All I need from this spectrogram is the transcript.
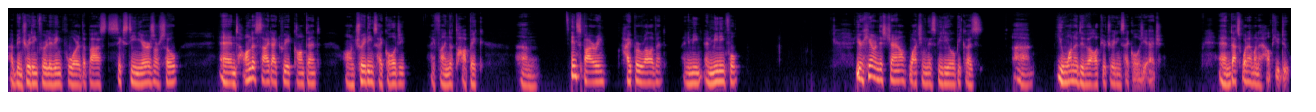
I've been trading for a living for the past 16 years or so. And on the side, I create content on trading psychology. I find the topic um, inspiring, hyper relevant, and, mean, and meaningful. You're here on this channel watching this video because uh, you want to develop your trading psychology edge. And that's what I'm going to help you do.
